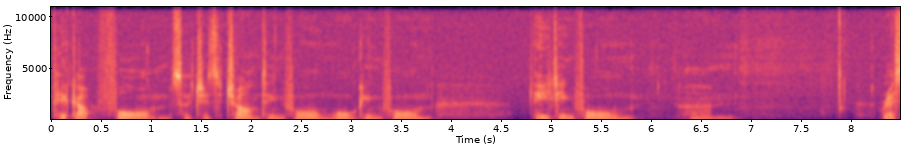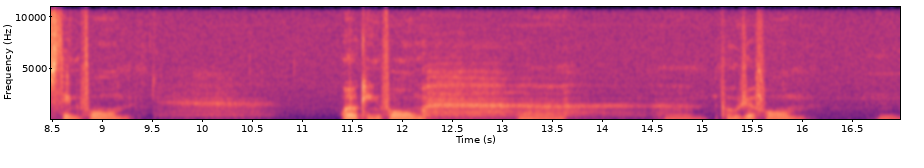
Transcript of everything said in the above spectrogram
pick up forms, such as chanting form, walking form, eating form, um, resting form, working form, uh, um, puja form. Mm.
